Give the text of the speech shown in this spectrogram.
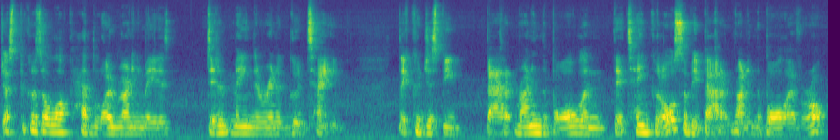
Just because a lock had low running meters didn't mean they're in a good team. They could just be bad at running the ball, and their team could also be bad at running the ball overall.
